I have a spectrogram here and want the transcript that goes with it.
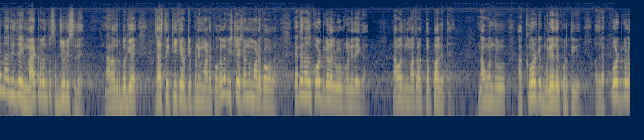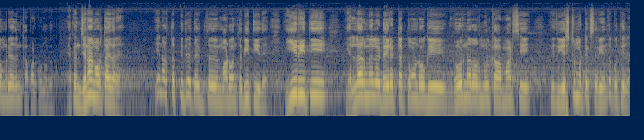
ಏನಾದ್ರು ಇದ್ರೆ ಈ ಮ್ಯಾಟ್ರ್ ಅಂತೂ ಸಬ್ಜೂಡಿಸಿದೆ ನಾನು ಅದ್ರ ಬಗ್ಗೆ ಜಾಸ್ತಿ ಟೀಕೆ ಟಿಪ್ಪಣಿ ಮಾಡೋಕ್ಕೆ ಹೋಗಲ್ಲ ವಿಶ್ಲೇಷಣೆ ಮಾಡೋಕ್ಕೆ ಹೋಗಲ್ಲ. ಯಾಕಂದರೆ ಅದು ಕೋರ್ಟ್ಗಳಲ್ಲಿ ಉಳ್ಕೊಂಡಿದೆ ಈಗ. ನಾವು ಅದನ್ನು ಮಾತಾಡೋದು ತಪ್ಪಾಗುತ್ತೆ. ನಾವೊಂದು ಆ ಕೋರ್ಟ್ಗೆ ಮರ್ಯಾದೆ ಕೊಡ್ತೀವಿ. ಆದರೆ ಆ ಕೋರ್ಟ್ಗಳು ಆ ಮರ್ಯಾದೆನ ಕಾಪಾಡ್ಕೊಂಡು ಹೋಗ್ಬೇಕು. ಯಾಕಂದ್ರೆ ಜನ ನೋಡ್ತಾ ಇದ್ದಾರೆ ಏನಾದ್ರು ತಪ್ಪಿದ್ರೆ ಮಾಡುವಂಥ ರೀತಿ ಇದೆ. ಈ ರೀತಿ ಎಲ್ಲರ ಮೇಲೆ ಡೈರೆಕ್ಟಾಗಿ ತೊಗೊಂಡೋಗಿ ಗವರ್ನರ್ ಅವ್ರ ಮೂಲಕ ಮಾಡಿಸಿ ಇದು ಎಷ್ಟು ಮಟ್ಟಕ್ಕೆ ಸರಿ ಅಂತ ಗೊತ್ತಿಲ್ಲ.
